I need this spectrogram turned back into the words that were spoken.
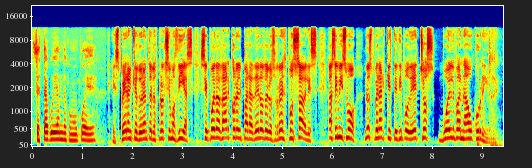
se está cuidando como puede. Esperan que durante los próximos días se pueda dar con el paradero de los responsables. Asimismo, no esperar que este tipo de hechos vuelvan a ocurrir.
